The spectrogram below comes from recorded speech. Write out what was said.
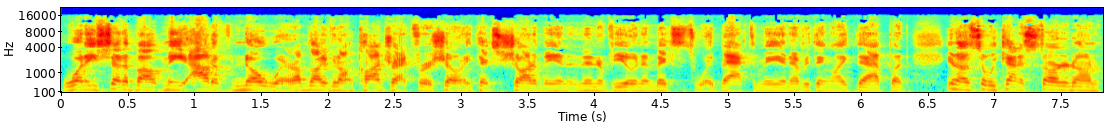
what he said about me out of nowhere. I'm not even on contract for a show, and he takes a shot at me in an interview, and it makes its way back to me and everything like that. But you know, so we kind of started on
